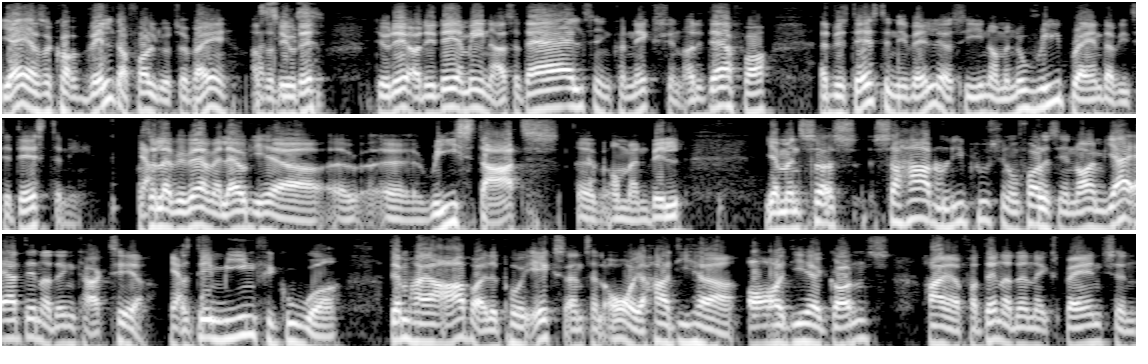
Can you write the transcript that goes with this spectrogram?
Ja, ja, så kom, vælter folk jo tilbage. Altså, det er jo Præcis. det. Det er jo det, og det er det, jeg mener. Altså, der er altid en connection, og det er derfor, at hvis Destiny vælger at sige, når man nu rebrander vi til Destiny, og Ja. så lader vi være med at lave de her øh, øh, restarts, øh, om man vil, jamen så, så har du lige pludselig nogle folk, der siger, at jeg er den og den karakter. Ja. Altså, det er mine figurer. Dem har jeg arbejdet på i x antal år. Jeg har de her, åh, de her guns, har jeg fra den og den expansion.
